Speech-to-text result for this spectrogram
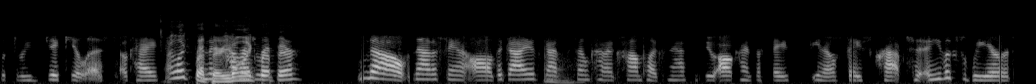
looked ridiculous. Okay, I like Brett the You don't like Bret Baier? no, not a fan at all. The guy has Oh. got some kind of complex and has to do all kinds of face, you know, face crap. To, and he looks weird.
